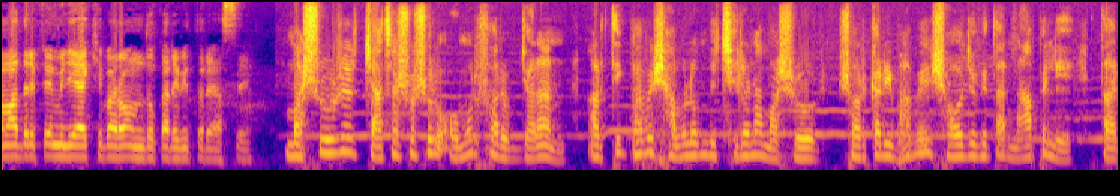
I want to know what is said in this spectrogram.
আমাদের ফ্যামিলি একেবারে অন্ধকারের ভিতরে আছে। মাসরুরের চাচা শ্বশুর ওমর ফারুক জানান আর্থিকভাবে স্বাবলম্বী ছিল না মাসরুর। সরকারিভাবে সহযোগিতা না পেলে তার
